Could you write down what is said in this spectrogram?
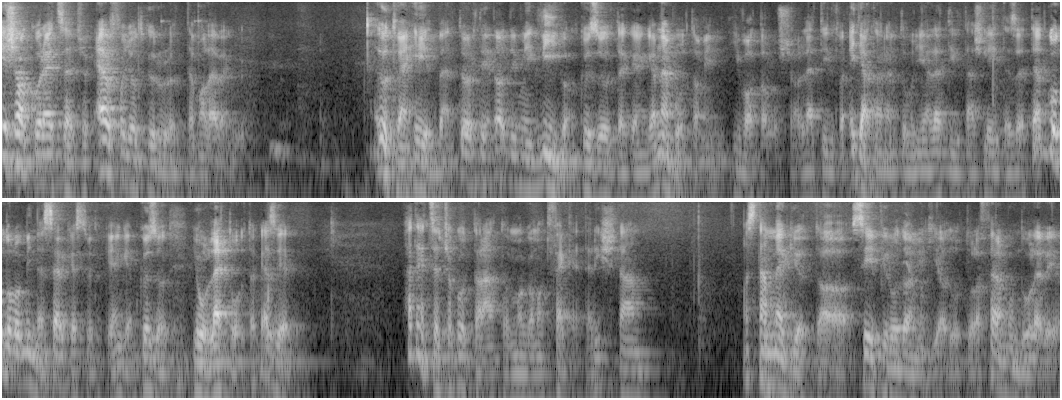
És akkor egyszer csak elfogyott körülöttem a levegő. 57-ben történt, addig még vígan közöltek engem, nem voltam én hivatalosan letiltva, egyáltalán nem tudom, hogy ilyen letiltás létezett. Tehát gondolom minden szerkesztőt, aki engem közölt, jól letoltak ezért. Hát egyszer csak ott találtam magamat fekete listán, aztán megjött a szép irodalmi kiadótól a felmondó levél.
